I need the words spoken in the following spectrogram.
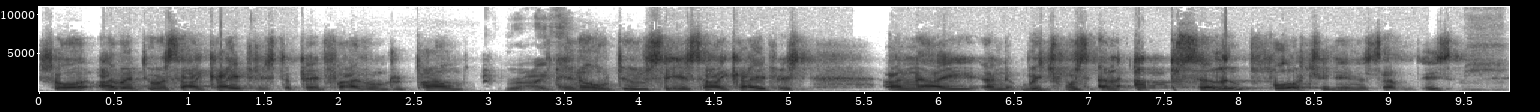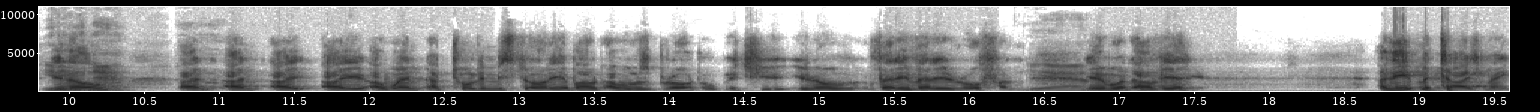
So I went to a psychiatrist. I paid five hundred pound, Right. you know, to see a psychiatrist, and I and which was an absolute fortune in the seventies, It you is know. And and I, I, I went. I told him my story about how I was brought up, which you, you know, very very rough and Yeah. you know what have you. And he hypnotised me,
